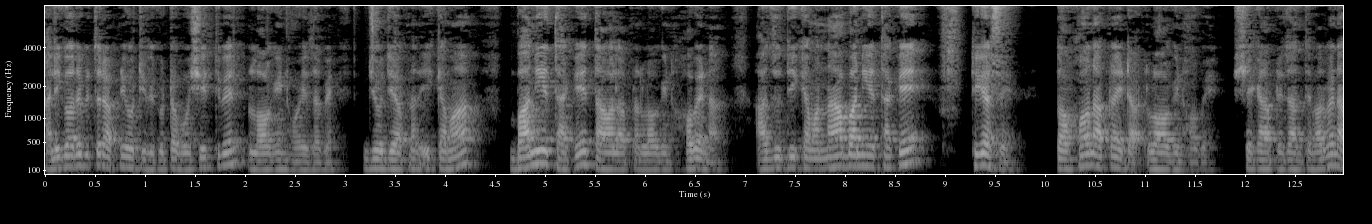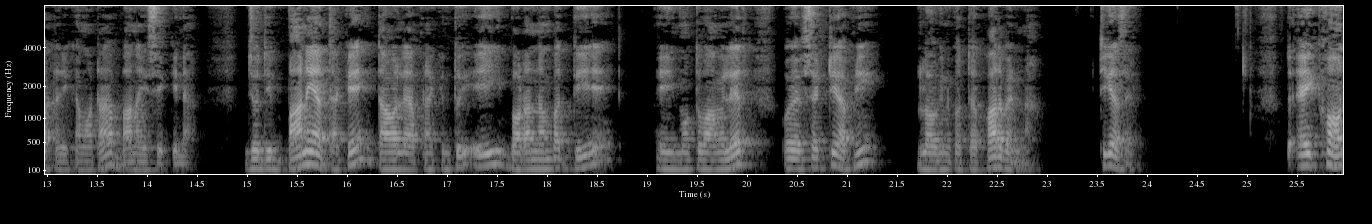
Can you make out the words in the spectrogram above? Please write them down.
খালি ঘরের ভিতরে আপনি ওটিপি কোডটা বসিয়ে দিবেন লগ ইন হয়ে যাবে। যদি আপনার ইকামা বানিয়ে থাকে, তাহলে আপনার লগ ইন হবে না। আর যদি ইকামা না বানিয়ে থাকে, ঠিক আছে, তখন আপনার এটা লগ ইন হবে। সেখানে আপনি জানতে পারবেন আপনার ইকামাটা বানাইছে কিনা। যদি বানিয়ে থাকে, তাহলে আপনার কিন্তু এই বর্ডার নাম্বার দিয়ে এই মতো আমেলের ওয়েবসাইটটি আপনি লগ ইন করতে পারবেন না। ঠিক আছে? তো এখন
